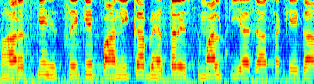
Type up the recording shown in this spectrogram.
भारत के हिस्से के पानी का बेहतर इस्तेमाल किया जा सकेगा।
